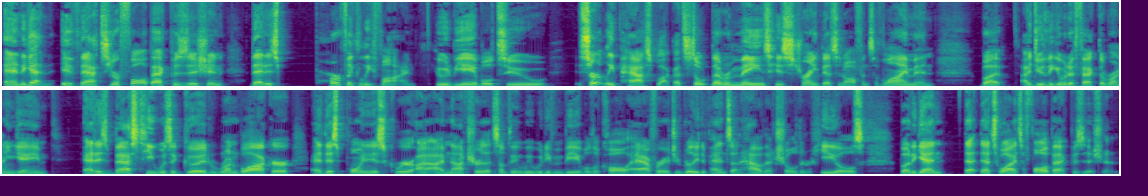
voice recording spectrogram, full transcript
And again, if that's your fallback position, that is perfectly fine. He would be able to certainly pass block. That still that remains his strength as an offensive lineman. But I do think it would affect the running game. At his best, he was a good run blocker. At this point in his career, I, am not sure that's something we would even be able to call average. It really depends on how that shoulder heals. But again, that, that's why it's a fallback position.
